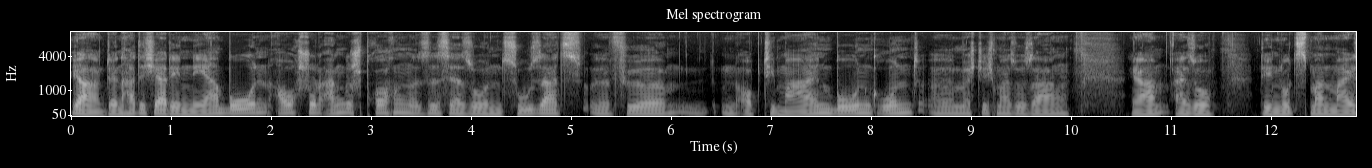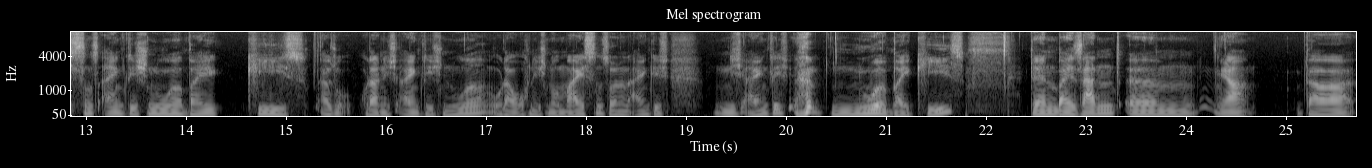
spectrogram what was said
Ja, dann hatte ich ja den Nährboden auch schon angesprochen. Es ist ja so ein Zusatz äh, für einen optimalen Bodengrund, äh, möchte ich mal so sagen. Ja, also den nutzt man meistens eigentlich nur bei Kies. Also, oder nicht eigentlich nur, oder auch nicht nur meistens, sondern eigentlich, nicht eigentlich, nur bei Kies. Denn bei Sand, ähm, ja, da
